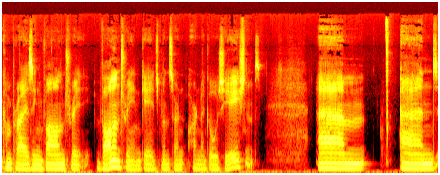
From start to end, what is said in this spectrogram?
comprising voluntary voluntary engagements or, or negotiations. Um, and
